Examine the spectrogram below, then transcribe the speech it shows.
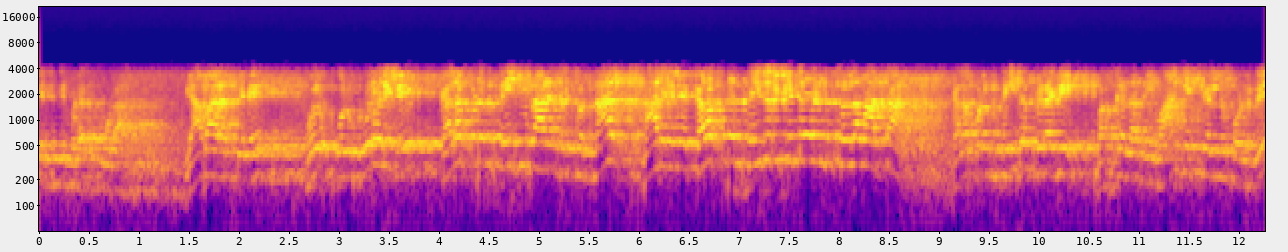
தெரிந்துவிடக் கூடாது வியாபாரத்திலே ஒரு ஒரு பொருளிலே கலப்படம் செய்கின்றார் என்று சொன்னால் நாளையிலே கலப்படம் செய்திருக்கின்றேன் என்று சொல்ல மாட்டான். கலப்படம் செய்த பிறகு மக்கள் அதை வாங்கி செல்லும் பொழுது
